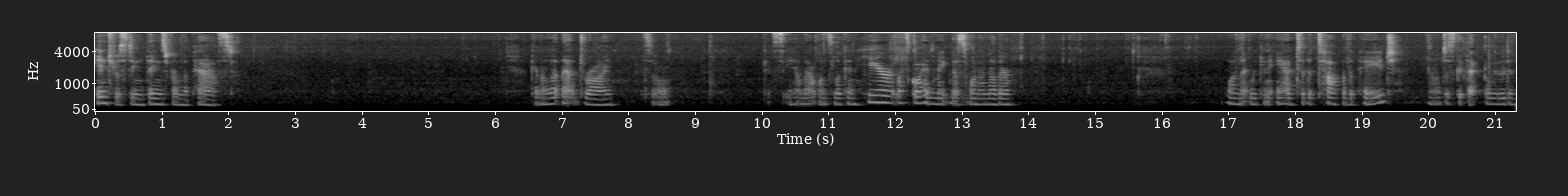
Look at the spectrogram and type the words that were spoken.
interesting things from the past I'm going to let that dry. So, can see how that one's looking here. Let's go ahead and make this one another one that we can add to the top of the page. I'll just get that glued and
